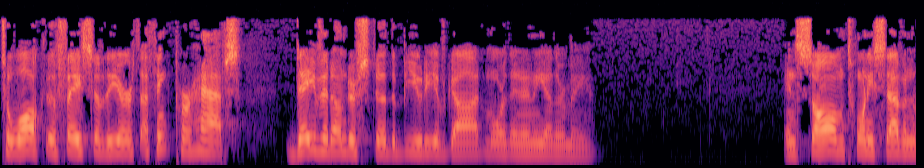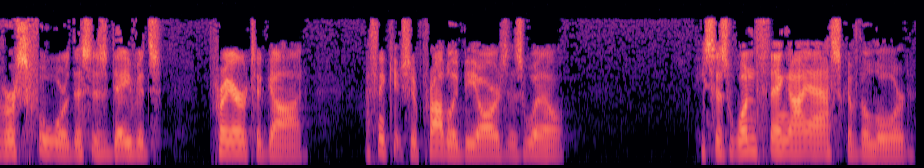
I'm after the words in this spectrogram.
to walk the face of the earth, I think perhaps David understood the beauty of God more than any other man. In Psalm 27, verse 4, this is David's prayer to God. I think it should probably be ours as well. He says, One thing I ask of the Lord,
